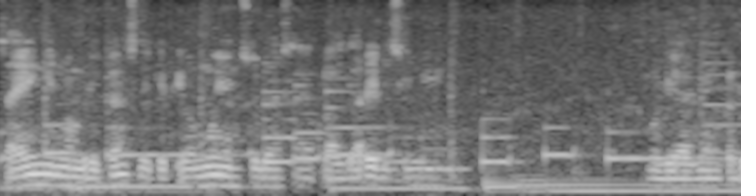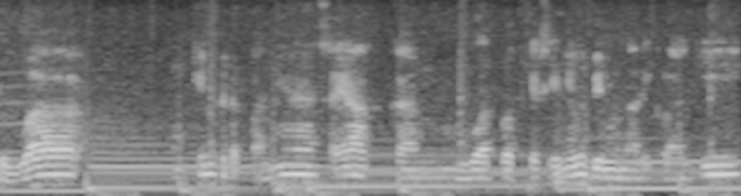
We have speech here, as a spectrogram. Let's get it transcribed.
Saya ingin memberikan sedikit ilmu yang sudah saya pelajari di sini. Kemudian yang kedua, mungkin ke depannya saya akan membuat podcast ini lebih menarik lagi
